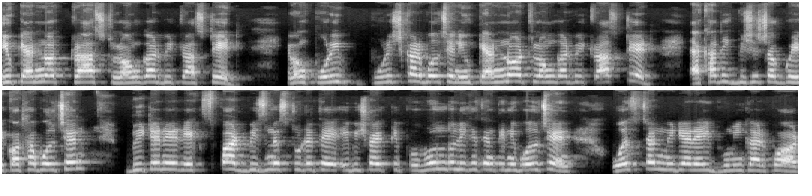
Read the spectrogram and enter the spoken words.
you can not trust longer be trusted এবং পরি- পরিষ্কার বলছেন you can not longer be trusted একাধিক বিশেষজ্ঞ এই কথা বলছেন। ব্রিটেনের এক্সপার্ট বিজনেস টুডেতে এ বিষয়ে একটি প্রবন্ধ লিখেছেন। তিনি বলছেন ওয়েস্টার্ন মিডিয়ার এই ভূমিকার পর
